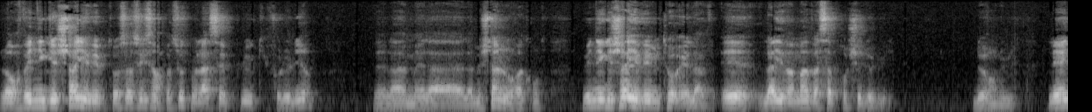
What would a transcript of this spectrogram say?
Alors, Venigesha Yevimto, ça aussi c'est un pasuk, mais là, c'est plus qu'il faut le lire, mais la, Mishnah nous raconte. Venigesha Yevimto Elav, et là, Ivama va s'approcher de lui, devant lui. Les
